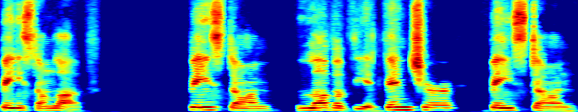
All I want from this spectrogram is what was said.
based on love, based on love of the adventure, based on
